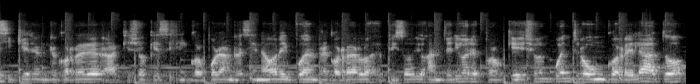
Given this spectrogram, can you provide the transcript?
si quieren recorrer, aquellos que se incorporan recién ahora y pueden recorrer los episodios anteriores, porque yo encuentro un correlato,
